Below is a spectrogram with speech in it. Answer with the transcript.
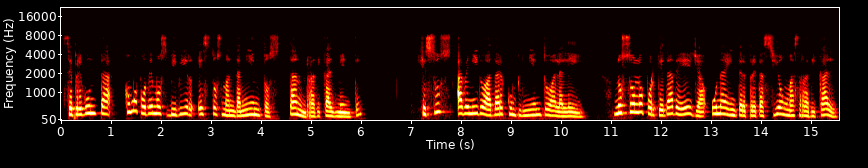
se pregunta ¿cómo podemos vivir estos mandamientos tan radicalmente? Jesús ha venido a dar cumplimiento a la ley no sólo porque da de ella una interpretación más radical,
